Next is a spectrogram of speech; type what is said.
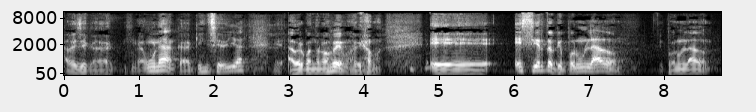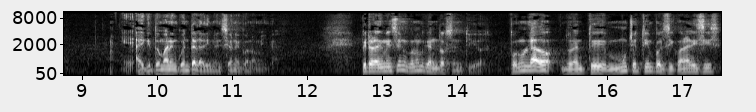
a veces cada una, cada 15 días, eh, a ver cuándo nos vemos, digamos? Eh, es cierto que por un lado, por un lado, eh, hay que tomar en cuenta la dimensión económica. Pero la dimensión económica en dos sentidos. Por un lado, durante mucho tiempo el psicoanálisis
